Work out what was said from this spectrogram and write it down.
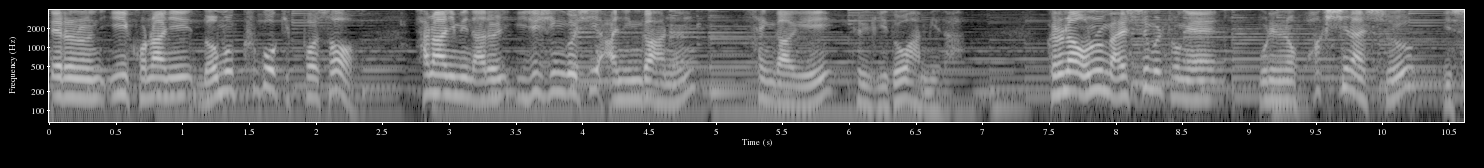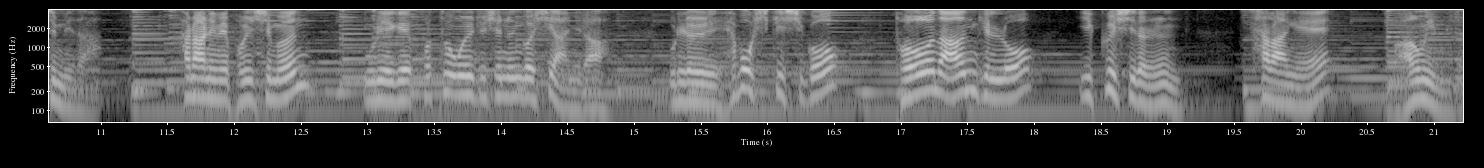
때로는 이 고난이 너무 크고 깊어서 하나님이 나를 잊으신 것이 아닌가 하는 생각이 들기도 합니다. 그러나 오늘 말씀을 통해 우리는 확신할 수 있습니다. 하나님의 본심은 우리에게 고통을 주시는 것이 아니라 우리를 회복시키시고 더 나은 길로 이끄시려는 사랑의 마음입니다.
